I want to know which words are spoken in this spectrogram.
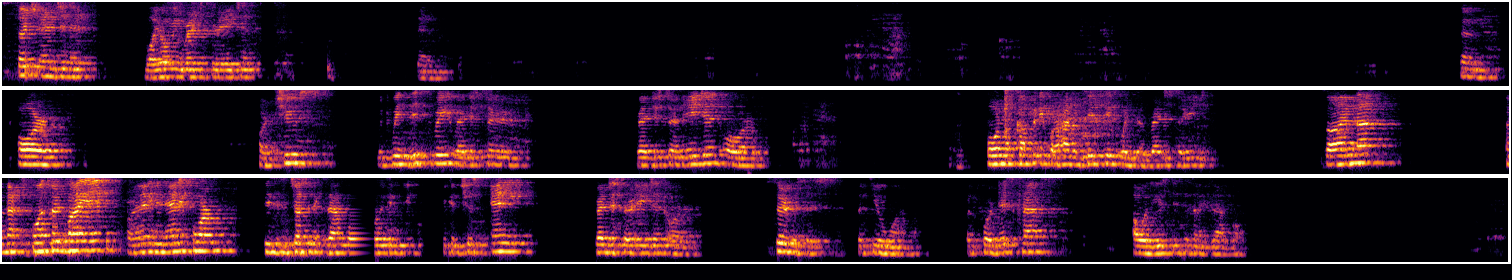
search engine it, Wyoming registered agent. Then or or choose between these three register register an agent or form a company for 150 with the registered agent. So I'm not I'm not sponsored by it or any in any form. This is just an example. You can you can choose any registered agent or services that you want. But for this class, I will use this as an example.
